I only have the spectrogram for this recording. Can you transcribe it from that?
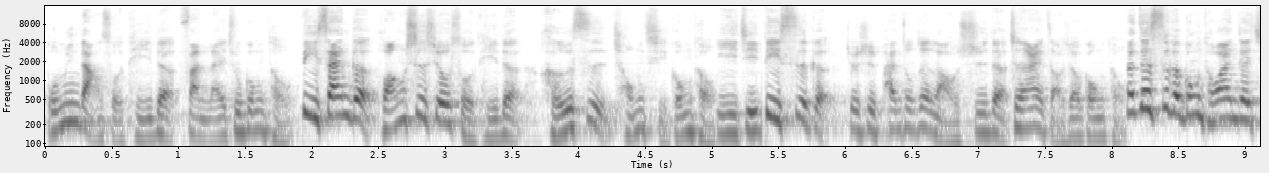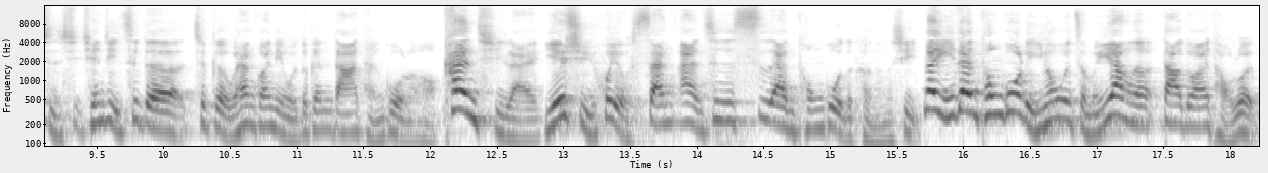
国民党所提的反莱猪公投，第三个黄世修所提的核四重启公投，以及第四个就是潘忠正老师的真爱早教公投。那这四个公投案在此前几次的这个暐瀚观点，我都跟大家谈过了哈。看起来也许会有三案甚至四案通过的可能性。那一旦通过了以后会怎么样呢？大家都在讨论。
